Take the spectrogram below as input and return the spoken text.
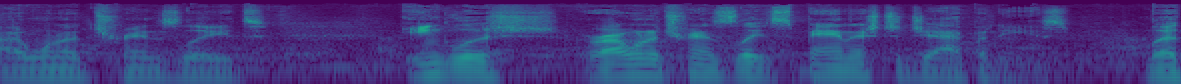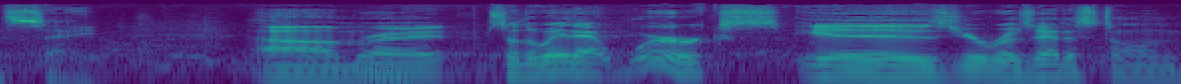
I want to translate English, or I want to translate Spanish to Japanese. Let's say. Um, right So the way that works is your Rosetta Stone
